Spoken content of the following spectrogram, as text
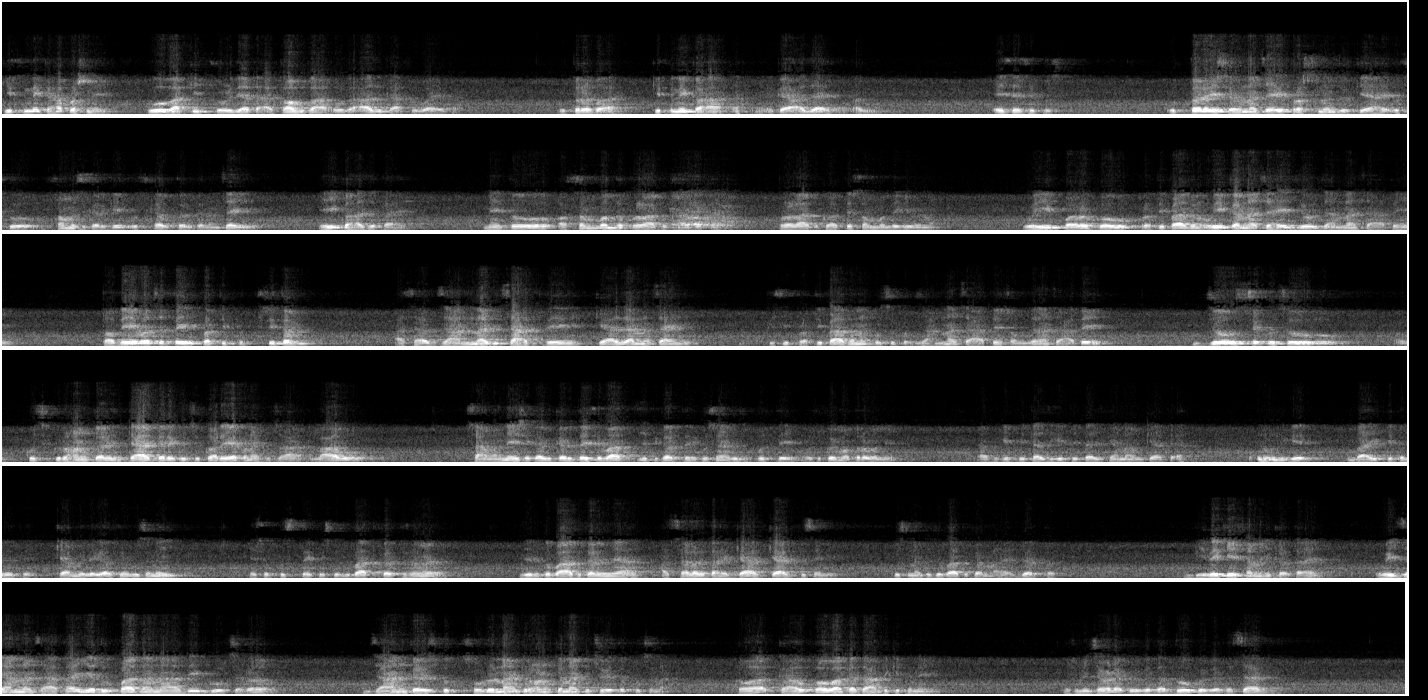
किसने कहा प्रश्न है? वो बाकी छोड़ दिया था। कब कहा? वो आज कहा, सुबह आएगा उत्तर हुआ, किसने कहा? क्या आ जाए अभी ऐसे ऐसे कुछ। उत्तर ऐसे होना चाहिए, प्रश्न जो किया है, उसको समझ करके उसका उत्तर देना चाहिए। यही कहा जाता है। नहीं तो असंबंध प्रलाप कहा जाता है। प्रलाप कहते संबंध के बिना। वही पर को प्रतिपादन वही करना चाहिए जो जानना चाहते हैं। तदेव चते ही प्रतिपुत्रितम अच्छा जानना भी चाहते हैं, क्या जानना चाहेंगे? किसी प्रतिपादन कुछ जानना चाहते हैं, समझना चाहते जो उससे कुछ कुछ ग्रहण करे, त्याग करे, कुछ करे, अपना कुछ लाभ हो। सामान्य से कभी कभी तो ऐसे बातचीत करते हैं, कुछ ना कुछ पूछते हैं, वो तो कोई मतलब नहीं। आपके पिताजी के, पिताजी का नाम क्या था? उनके भाई कितने थे? क्या मिलेगा उसमें कुछ नहीं? ऐसे पूछते, कुछ कुछ बात करते समय जिनको बात करने अच्छा लगता है, क्या क्या पूछेंगे? कुछ ना कुछ बात करना है, व्यर्थ। विवेक ऐसा नहीं करता है। वही जानना चाहता है, यद उपादान आदि गोचर। जानकर इसको छोड़ना, ग्रहण करना, कुछ है तो पूछना। कौवा कौवा का दांत कितने उसमें झगड़ा, कोई कहता, दो, कोई कहता, चार।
